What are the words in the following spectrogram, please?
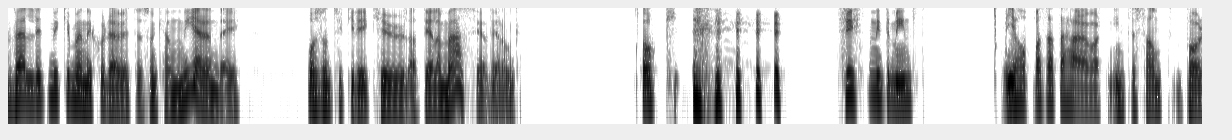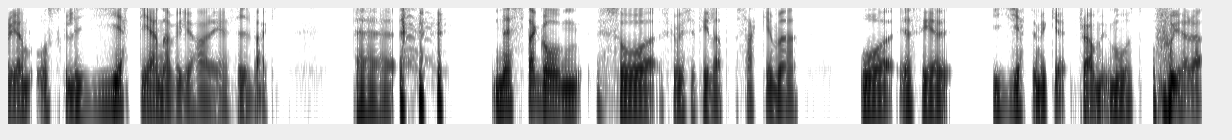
väldigt mycket människor där ute som kan mer än dig och som tycker det är kul att dela med sig av det de kan. Och sist men inte minst, jag hoppas att det här har varit en intressant början och skulle jättegärna vilja höra er feedback. Eh, nästa gång så ska vi se till att Zack är med och jag ser jättemycket fram emot att få göra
